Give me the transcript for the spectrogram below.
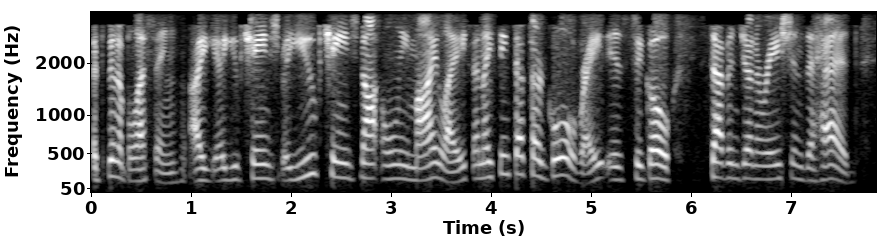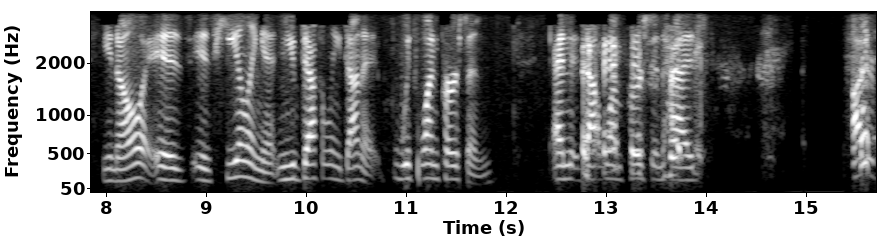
it's been a blessing. I you've changed but you've changed not only my life and I think that's our goal, right? Is to go seven generations ahead, you know, is is healing it. And you've definitely done it with one person. And that one person has other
